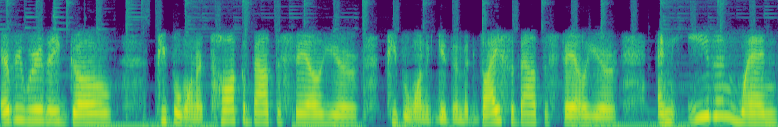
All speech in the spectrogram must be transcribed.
Everywhere they go, people want to talk about the failure, people want to give them advice about the failure, and even when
